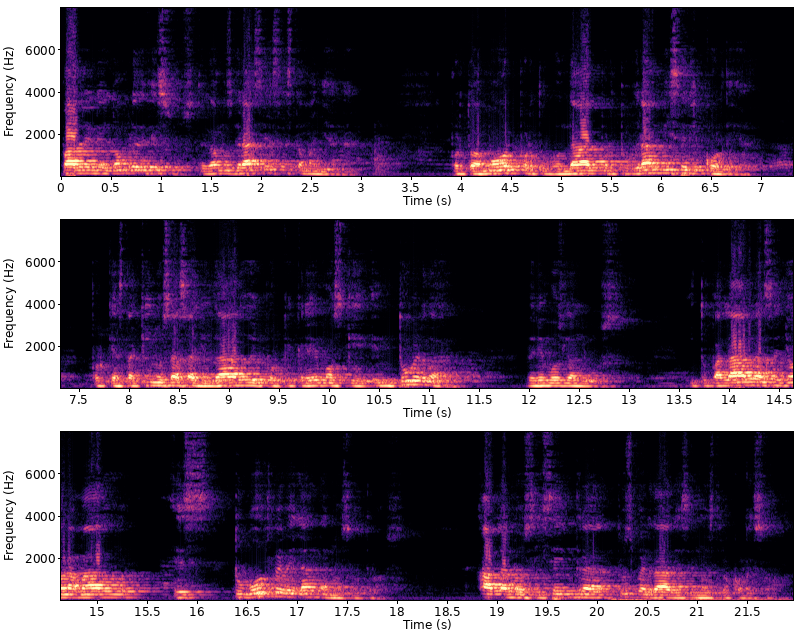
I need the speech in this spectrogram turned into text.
Padre, en el nombre de Jesús, te damos gracias esta mañana por tu amor, por tu bondad, por tu gran misericordia, porque hasta aquí nos has ayudado y porque creemos que en tu verdad veremos la luz. Y tu palabra, Señor amado, es tu voz revelada a nosotros háblanos y centra tus verdades en nuestro corazón.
